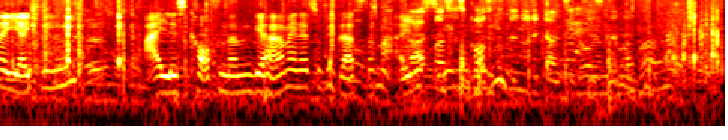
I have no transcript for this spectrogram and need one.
Naja, ich will nicht alles kaufen, dann wir haben ja nicht so viel Platz, dass wir alles du, was es kostet, wenn du die ganze Kiste nimmst?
